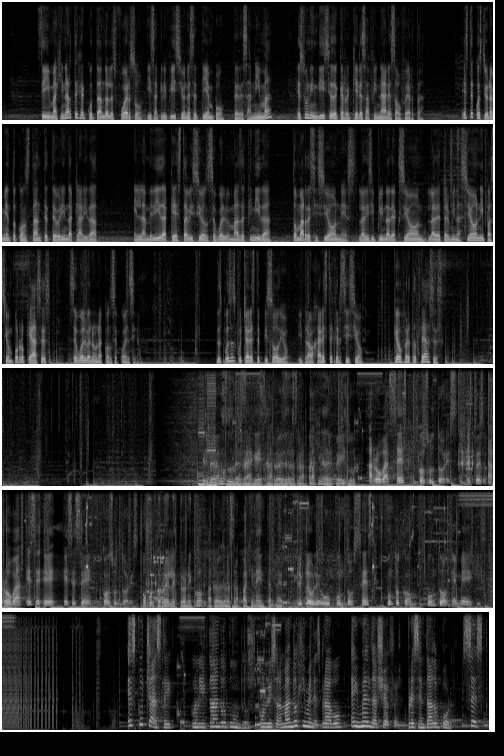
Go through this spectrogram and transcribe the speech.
Si imaginarte ejecutando el esfuerzo y sacrificio en ese tiempo te desanima, es un indicio de que requieres afinar esa oferta. Este cuestionamiento constante te brinda claridad, en la medida que esta visión se vuelve más definida, tomar decisiones, la disciplina de acción, la determinación y pasión por lo que haces se vuelven una consecuencia. Después de escuchar este episodio y trabajar este ejercicio, ¿qué oferta te haces? Esperamos tus mensajes a través de nuestra página de Facebook arroba SESC Consultores, esto es arroba SESC Consultores, o por correo electrónico a través de nuestra página de internet www.sesc.com.mx. Escuchaste Conectando Puntos con Luis Armando Jiménez Bravo e Imelda Sheffer, presentado por CESC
